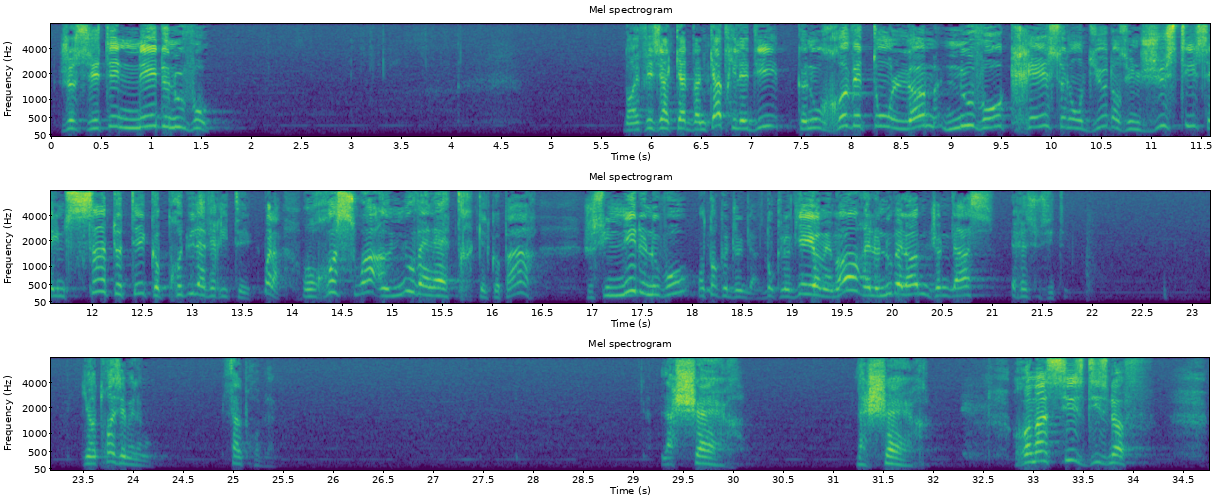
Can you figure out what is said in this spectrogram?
J'étais né de nouveau. Dans Éphésiens 4, 24, il est dit que nous revêtons l'homme nouveau, créé selon Dieu, dans une justice et une sainteté que produit la vérité. Voilà, on reçoit un nouvel être quelque part. Je suis né de nouveau en tant que John Glass. Donc le vieil homme est mort et le nouvel homme, John Glass, est ressuscité. Il y a un troisième élément. C'est le problème. La chair. La chair. Romains 6, 19.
